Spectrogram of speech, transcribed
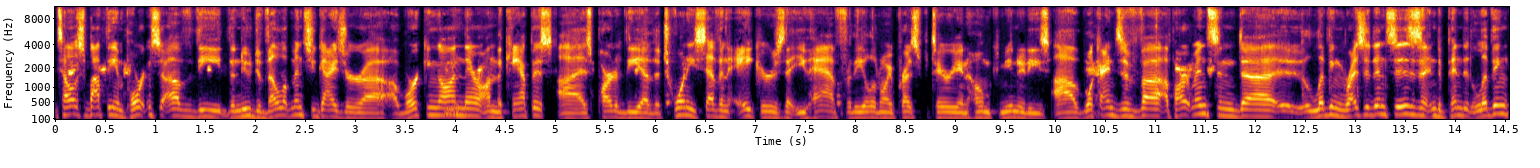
tell us about the importance of the the new developments you guys are working on there on the campus as part of the the 27 acres that you have for the Illinois Presbyterian Home Communities. what kinds of apartments and living residences, independent living,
